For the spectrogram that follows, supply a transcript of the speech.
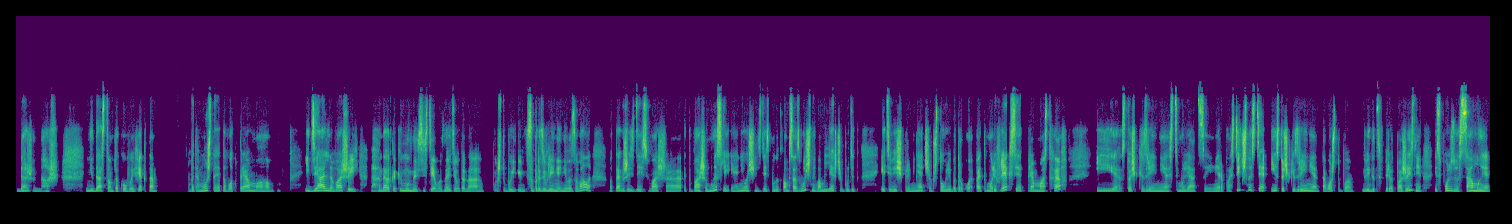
даже наш, не даст вам такого эффекта, потому что это вот прям идеально вашей, да, вот как иммунная система, знаете, вот она, чтобы сопротивление не вызывала, вот так же здесь ваша, это ваши мысли, и они очень здесь будут вам созвучны, вам легче будет эти вещи применять, чем что-либо другое. Поэтому рефлексия — это прям must-have, и с точки зрения стимуляции нейропластичности, и с точки зрения того, чтобы двигаться вперед по жизни, используя самые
